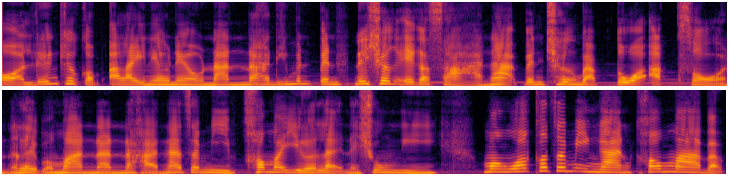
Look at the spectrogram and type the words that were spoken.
อร์ตเรื่องเกี่ยวกับอะไรแนวๆนั้นนะคะที่มันเป็นในเชิงเอกสารอะเป็นเชิงแบบตัวอักษรอะไรประมาณนั้นนะคะน่าจะมีเข้ามาเยอะแหละในช่วงนี้ มองว่าก็จะมีงานเข้ามาแบบ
